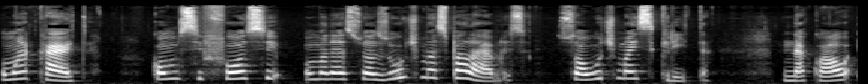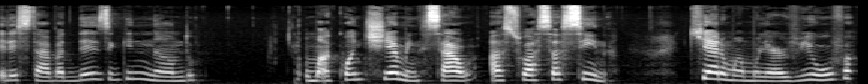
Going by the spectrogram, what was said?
uma carta, como se fosse uma das suas últimas palavras, sua última escrita, na qual ele estava designando uma quantia mensal à sua assassina, que era uma mulher viúva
